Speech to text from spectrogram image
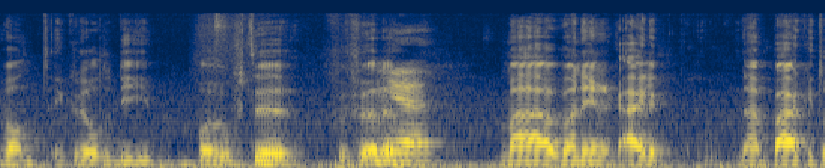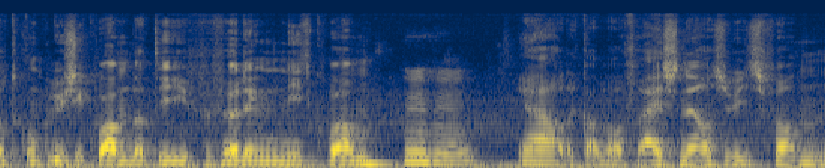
Want ik wilde die behoefte vervullen. Maar wanneer ik eigenlijk na een paar keer tot de conclusie kwam dat die vervulling niet kwam, mhm. ja, had ik al wel vrij snel zoiets van,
